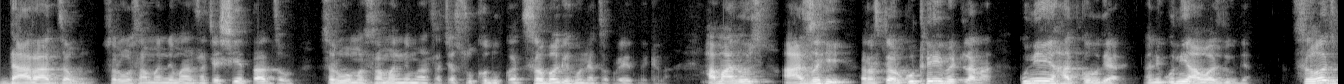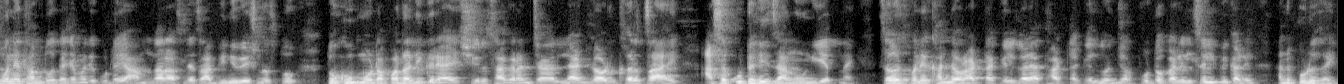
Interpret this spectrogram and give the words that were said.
दारात जाऊन सर्वसामान्य माणसाच्या शेतात जाऊन सर्व सामान्य माणसाच्या सुखदुःखात सहभागी होण्याचा प्रयत्न केला. हा माणूस आजही रस्त्यावर कुठेही भेटला ना कुणीही हात करू द्या आणि कुणी आवाज देऊ द्या. सहजपणे थांबतो त्याच्यामध्ये कुठेही आमदार असल्याचा अभिनिवेश नसतो. तो खूप मोठा पदाधिकारी आहे क्षीरसागरांच्या लँडलॉर्ड घरचा आहे असं कुठेही जाणवून येत नाही. सहजपणे खांद्यावर हात टाकेल गळ्यात हात टाकेल दोन चार फोटो काढेल सेल्फी काढेल आणि पुढे जाईल.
